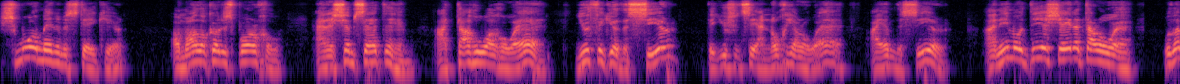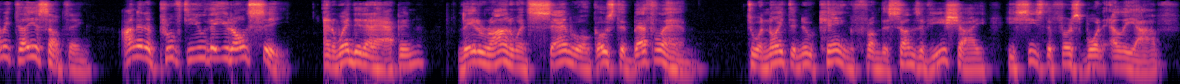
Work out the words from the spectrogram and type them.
Shmuel made a mistake here. Amar Baruch And Hashem said to him, Atahu aroeh. You think you're the seer? That you should say, Anochi aroeh. I am the seer. Animo taroeh. Well, let me tell you something. I'm going to prove to you that you don't see. And when did that happen? Later on, when Samuel goes to Bethlehem to anoint the new king from the sons of Yishai, he sees the firstborn Eliav,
